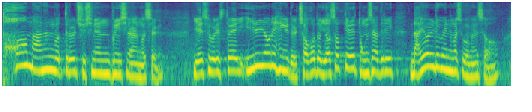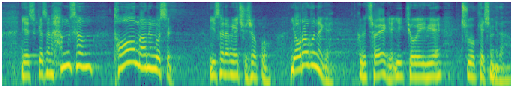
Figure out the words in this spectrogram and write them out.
더 많은 것들을 주시는 분이시라는 것을 예수 그리스도의 일련의 행위들, 적어도 여섯 개의 동사들이 나열되고 있는 것을 보면서 예수께서는 항상 더 많은 것을 이 사람에게 주셨고 여러분에게 그리고 저에게 이 교회 위에 주고 계십니다.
